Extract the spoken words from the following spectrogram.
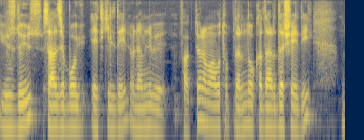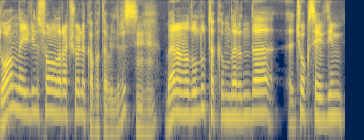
%100 sadece boy etkili değil önemli bir faktör ama hava toplarında o kadar da şey değil. Doğan'la ilgili son olarak şöyle kapatabiliriz. Ben Anadolu takımlarında e, çok sevdiğim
